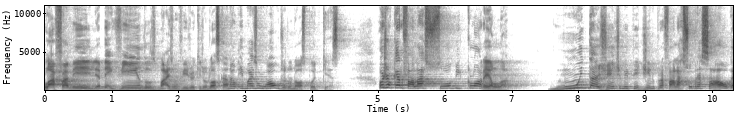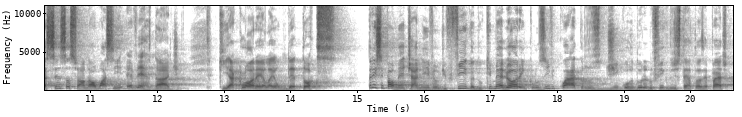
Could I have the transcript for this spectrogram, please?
Olá família, bem-vindos mais um vídeo aqui no nosso canal e mais um áudio no nosso podcast. Hoje eu quero falar sobre clorela. Muita gente me pedindo para falar sobre essa alga sensacional, mas assim é verdade que a clorela é um detox, principalmente a nível de fígado, que melhora inclusive quadros de gordura do fígado de esteatose hepática.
